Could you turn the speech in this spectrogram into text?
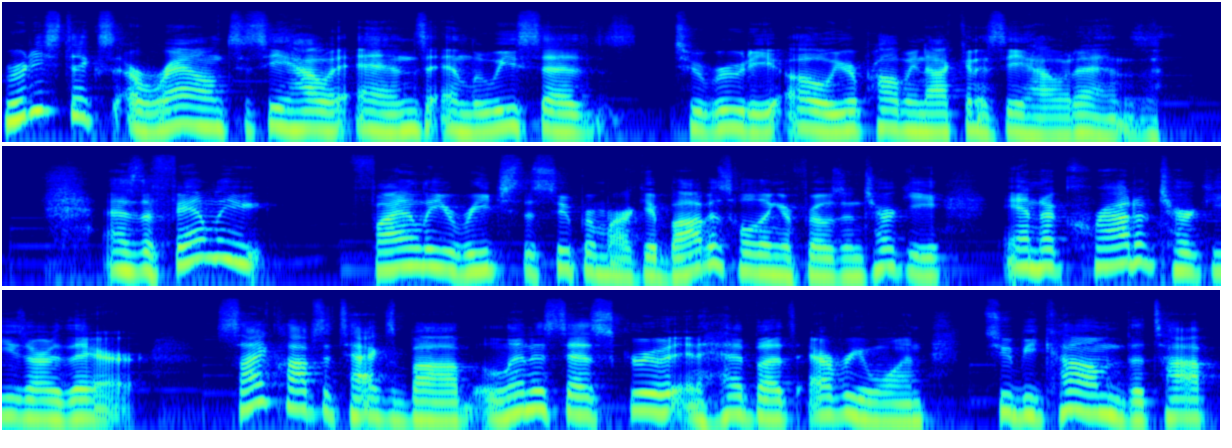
Rudy sticks around to see how it ends, and Louise says to Rudy, Oh, you're probably not going to see how it ends. As the family finally reach the supermarket, Bob is holding a frozen turkey, and a crowd of turkeys are there. Cyclops attacks Bob. Linda says screw it and headbutts everyone to become the top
